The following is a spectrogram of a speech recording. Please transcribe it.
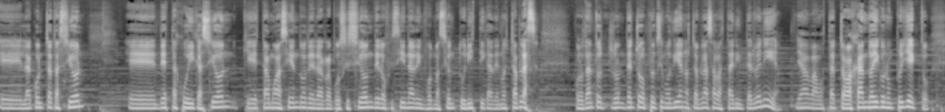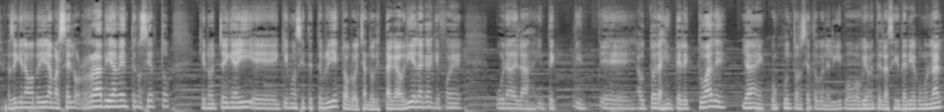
la contratación de esta adjudicación que estamos haciendo de la reposición de la Oficina de Información Turística de nuestra plaza. Por lo tanto, dentro de los próximos días nuestra plaza va a estar intervenida. Ya vamos a estar trabajando ahí con un proyecto. Así que le vamos a pedir a Marcelo rápidamente, ¿no es cierto?, que nos entregue ahí eh, en qué consiste este proyecto, aprovechando que está Gabriela acá, que fue una de las eh, autoras intelectuales, ya en conjunto, ¿no es cierto?, con el equipo, obviamente, de la Secretaría Comunal,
